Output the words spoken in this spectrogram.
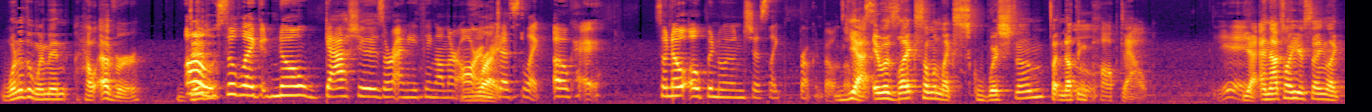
One of the women, however, Oh, so like no gashes or anything on their arm. Right. Just like, okay. So no open wounds, just like broken bones. Yeah, almost. it was like someone like squished them, but nothing Ooh. popped out. yeah. Yeah, and that's why he was saying like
